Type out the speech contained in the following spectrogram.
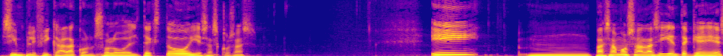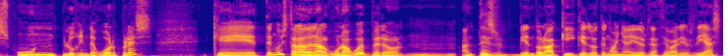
simplificada con solo el texto y esas cosas. Y mm, pasamos a la siguiente que es un plugin de WordPress que tengo instalado en alguna web, pero mm, antes viéndolo aquí, que lo tengo añadido desde hace varios días,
